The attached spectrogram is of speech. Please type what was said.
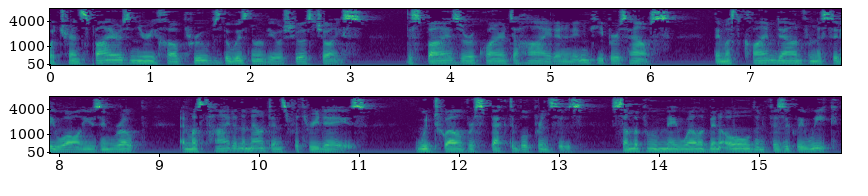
What transpires in Yericho proves the wisdom of Yehoshua's choice. The spies are required to hide in an innkeeper's house. They must climb down from the city wall using rope, and must hide in the mountains for three days. Would twelve respectable princes, some of whom may well have been old and physically weak,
